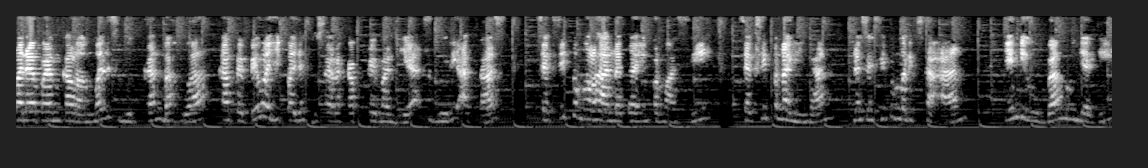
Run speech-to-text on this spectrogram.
pada PMK lama disebutkan bahwa KPP wajib pajak besar KPP Media sendiri atas seksi pengolahan data informasi, seksi penagihan, dan seksi pemeriksaan yang diubah menjadi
